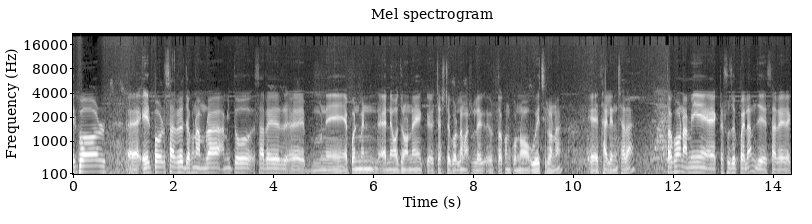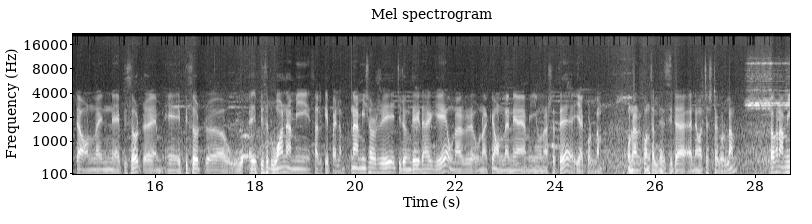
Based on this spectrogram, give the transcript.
এরপর এরপর স্যারের যখন আমরা, আমি তো স্যারের মানে অ্যাপয়েন্টমেন্ট নেওয়ার জন্য অনেক চেষ্টা করলাম। আসলে তখন কোনো ওয়ে ছিল না থাইল্যান্ড ছাড়া। তখন আমি একটা সুযোগ পেলাম যে স্যারের একটা online episode episode episode one আমি স্যারকে পাইলাম। না, আমি সরাসরি চিটং থেকে ঢাকা গিয়ে ওনার, ওনাকে অনলাইনে আমি ওনার সাথে ইয়া করলাম। ওনার কনসালটেন্সিটা নেওয়ার চেষ্টা করলাম। তখন আমি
